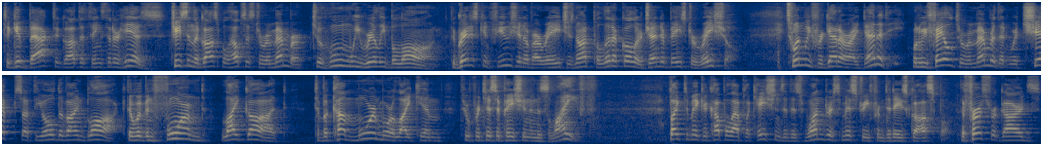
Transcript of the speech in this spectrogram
to give back to God the things that are His. Jesus in the gospel helps us to remember to whom we really belong. The greatest confusion of our age is not political or gender based or racial. It's when we forget our identity, when we fail to remember that we're chips off the old divine block, that we've been formed like God to become more and more like Him through participation in His life. I'd like to make a couple applications of this wondrous mystery from today's gospel. The first regards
